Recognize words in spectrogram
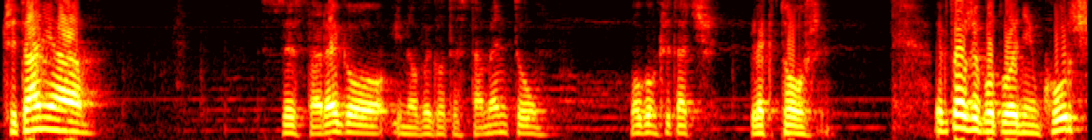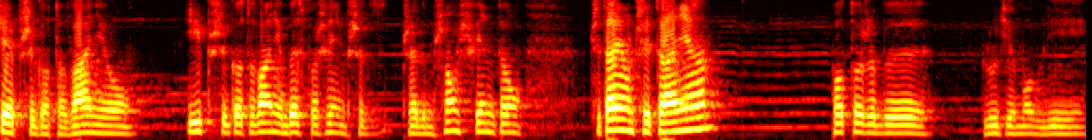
Czytania ze Starego i Nowego Testamentu mogą czytać lektorzy. Lektorzy po odpowiednim kursie, przygotowaniu i przygotowaniu bezpośrednim przed, przed mszą świętą czytają czytania po to, żeby ludzie mogli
